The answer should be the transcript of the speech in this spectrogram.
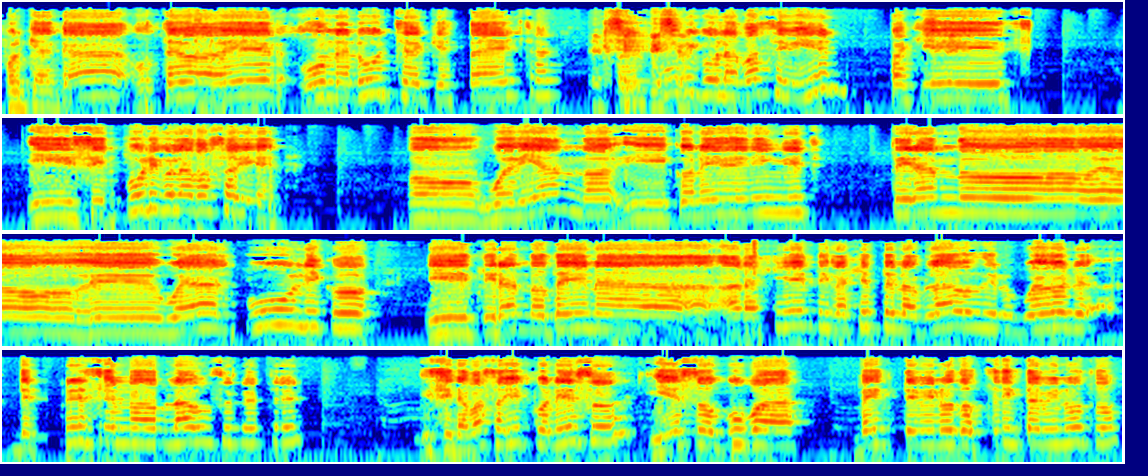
porque acá usted va a ver una lucha que está hecha, que el público la pase bien, para que, y si el público la pasa bien, con hueveando y con Aiden English tirando eh, eh, weá al público y tirando tena a, a la gente y la gente lo aplaude y los weones desprecian los aplausos, ¿cachai? Y si la pasa bien con eso y eso ocupa 20 minutos, 30 minutos,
